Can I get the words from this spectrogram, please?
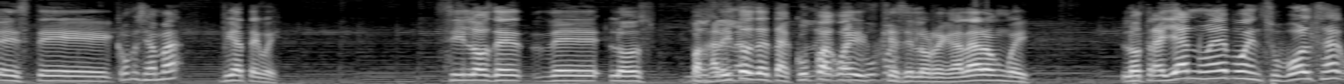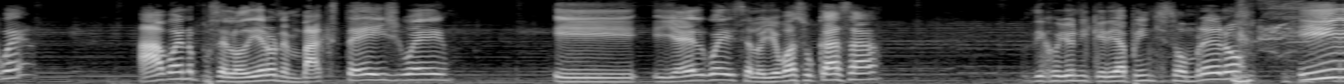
este, ¿cómo se llama? Fíjate, güey. Si los de, de los pajaritos la- de Tacupa, güey, que se lo regalaron, güey. Lo traía nuevo en su bolsa, güey. Ah, bueno, pues se lo dieron en backstage, güey. Y, y él, güey, se lo llevó a su casa. Dijo yo ni quería pinche sombrero. y,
